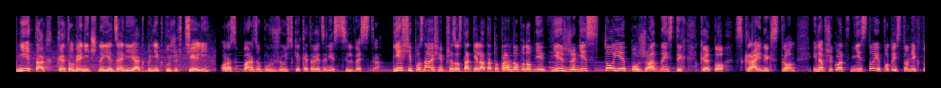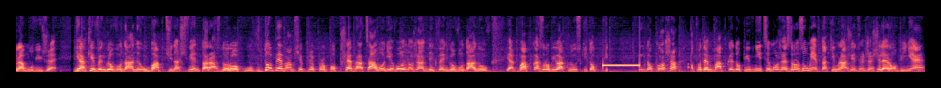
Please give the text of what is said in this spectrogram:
nie tak ketogeniczne jedzenie, jakby niektórzy chcieli, oraz bardzo burżujskie keto jedzenie z Sylwestra. Jeśli poznałeś mnie przez ostatnie lata, to prawdopodobnie wiesz, że nie stoję po żadnej z tych keto skrajnych stron. I na przykład nie stoję po tej stronie, która mówi, że jakie węglowodany u babci na święta raz do roku, w dopie wam się prze, nie wolno żadnych węglowodanów, jak babka zrobiła kluski, to p- do kosza, a potem babkę do piwnicy może zrozumie w takim razie, że- że źle robi, nie?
